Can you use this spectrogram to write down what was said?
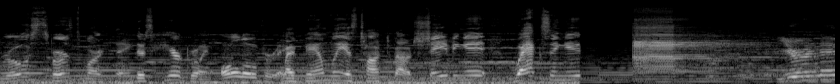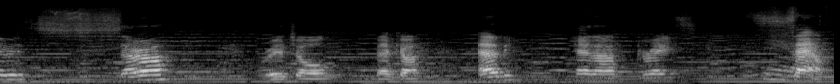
gross birthmark thing. There's hair growing all over it. My family has talked about shaving it, waxing it. Your name is Sarah, Rachel, Becca, Abby, Hannah, Grace, Sam.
